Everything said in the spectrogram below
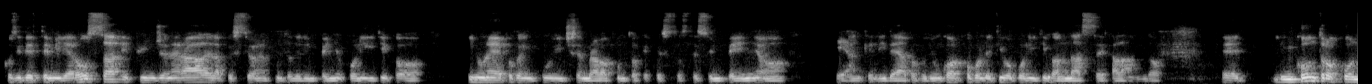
cosiddetta Emilia Rossa e più in generale la questione appunto dell'impegno politico in un'epoca in cui ci sembrava appunto che questo stesso impegno e anche l'idea proprio di un corpo collettivo politico andasse calando. Eh, L'incontro con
